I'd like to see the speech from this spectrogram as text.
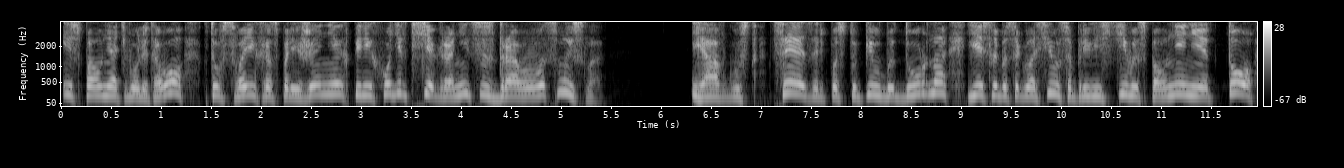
исполнять волю того, кто в своих распоряжениях переходит все границы здравого смысла. И Август Цезарь поступил бы дурно, если бы согласился привести в исполнение то,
